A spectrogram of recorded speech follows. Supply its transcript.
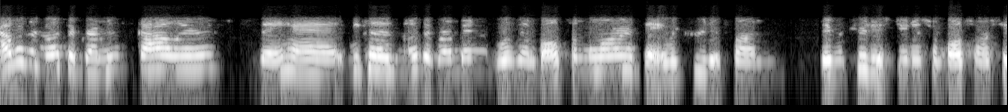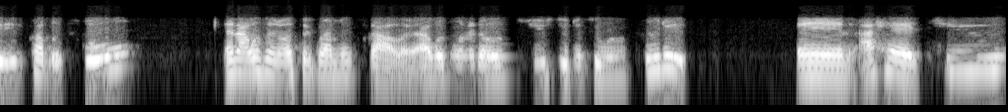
I was a Northrop Grumman scholar they had because Northrop Grumman was in Baltimore. They recruited from they recruited students from Baltimore City's public schools, and I was a Northrop Grumman scholar. I was one of those few students who were recruited, and I had two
